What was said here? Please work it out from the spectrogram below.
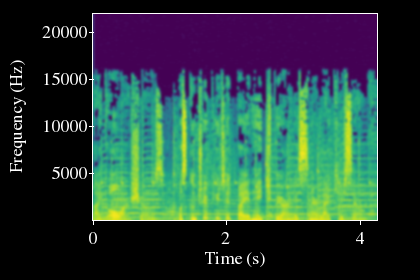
like all our shows, was contributed by an HPR listener like yourself.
